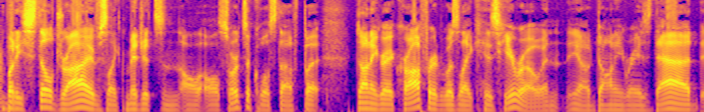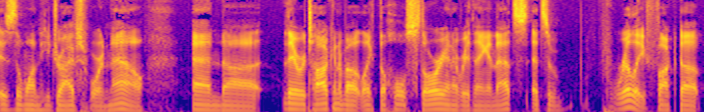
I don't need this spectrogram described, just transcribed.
but he still drives like midgets and all, all sorts of cool stuff. But Donnie Ray Crawford was like his hero, and you know Donnie Ray's dad is the one he drives for now, and uh, they were talking about like the whole story and everything, and that's it's a really fucked up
